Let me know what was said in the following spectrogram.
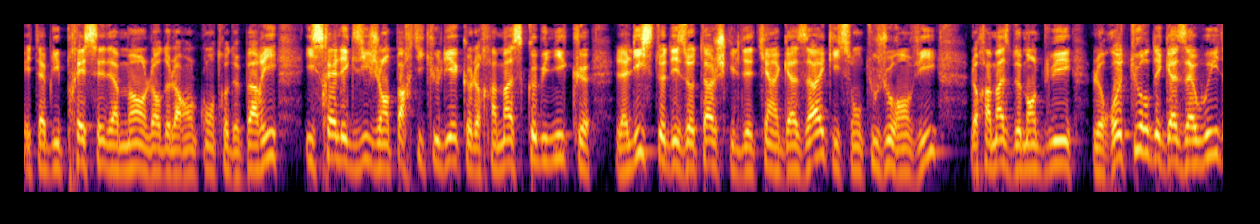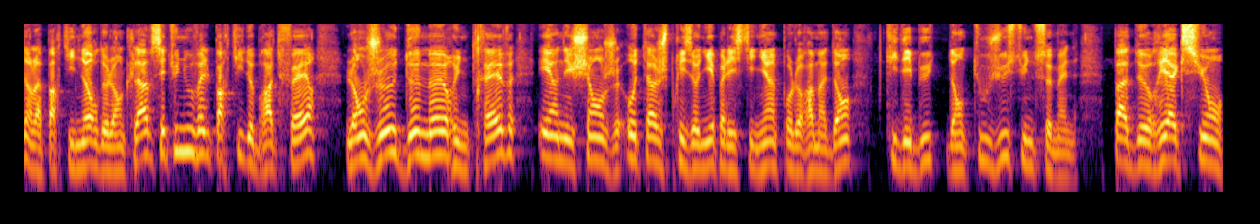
établie précédemment lors de la rencontre de Paris. Israël exige en particulier que le Hamas communique la liste des otages qu'il détient à Gaza et qui sont toujours en vie. Le Hamas demande, lui, le retour des Gazaouis dans la partie nord de l'enclave. C'est une nouvelle partie de bras de fer. L'enjeu demeure une trêve et un échange otages-prisonniers palestiniens pour le ramadan qui débute dans tout juste une semaine. Pas de réaction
